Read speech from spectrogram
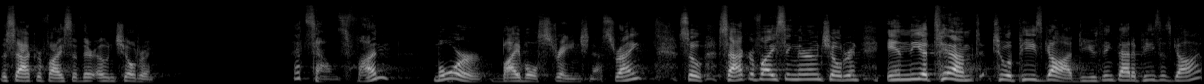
the sacrifice of their own children. That sounds fun. More Bible strangeness, right? So, sacrificing their own children in the attempt to appease God. Do you think that appeases God?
